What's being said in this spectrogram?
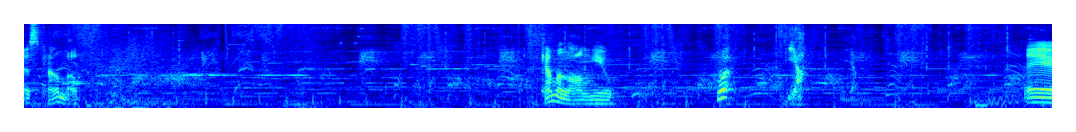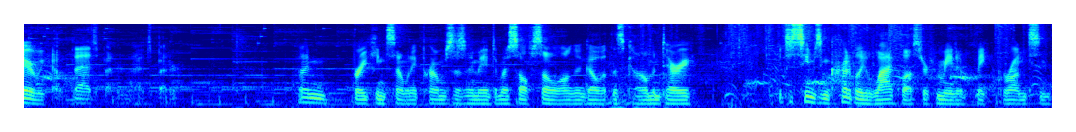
This combo. Come along, you. What? Yeah. yeah. There we go. That's better. That's better. I'm breaking so many promises I made to myself so long ago with this commentary. It just seems incredibly lackluster for me to make grunts and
